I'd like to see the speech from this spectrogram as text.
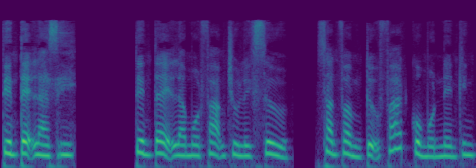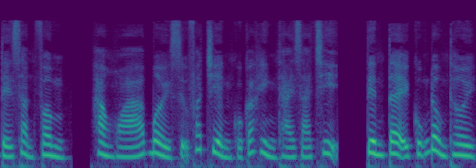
Tiền tệ là gì? Tiền tệ là một phạm trù lịch sử, sản phẩm tự phát của một nền kinh tế sản phẩm, hàng hóa bởi sự phát triển của các hình thái giá trị. Tiền tệ cũng đồng thời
